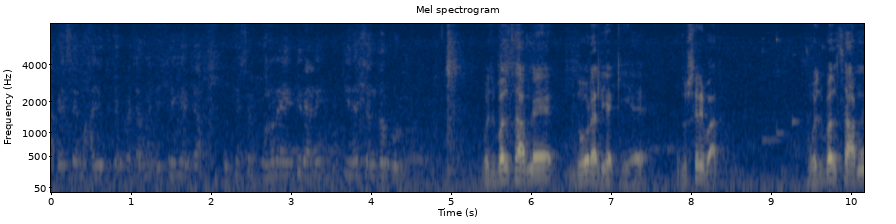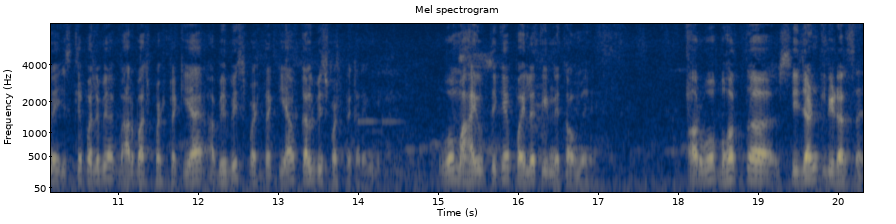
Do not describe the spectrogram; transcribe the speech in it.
आगे से महायुति के प्रचार में दिखेंगे क्या? क्योंकि सिर्फ उन्होंने एक ही रैली की है चंद्रपुर में। भुजबल साहब ने दो रैलियाँ की है, दूसरी बात भुजबल साहब ने इसके पहले भी बार बार स्पष्ट किया है, अभी भी स्पष्ट किया और कल भी स्पष्ट करेंगे। वो महायुति के पहले तीन नेताओं में है और वो बहुत सीजनड लीडर्स है।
